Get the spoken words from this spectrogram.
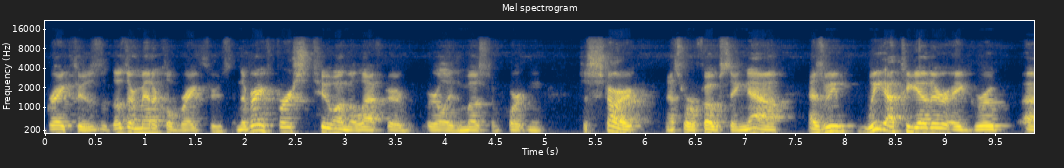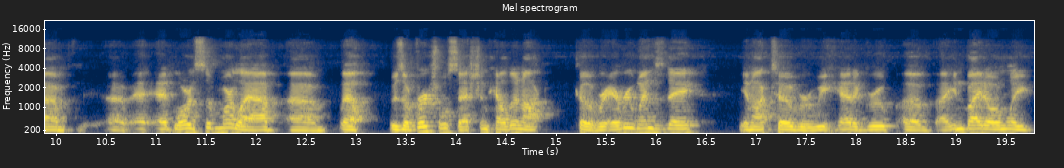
breakthroughs. Those are medical breakthroughs. And the very first two on the left are really the most important to start. That's where we're focusing now. As we we got together a group um, uh, at, at lawrence livermore lab um, well it was a virtual session held in october every wednesday in October, we had a group of uh, invite only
